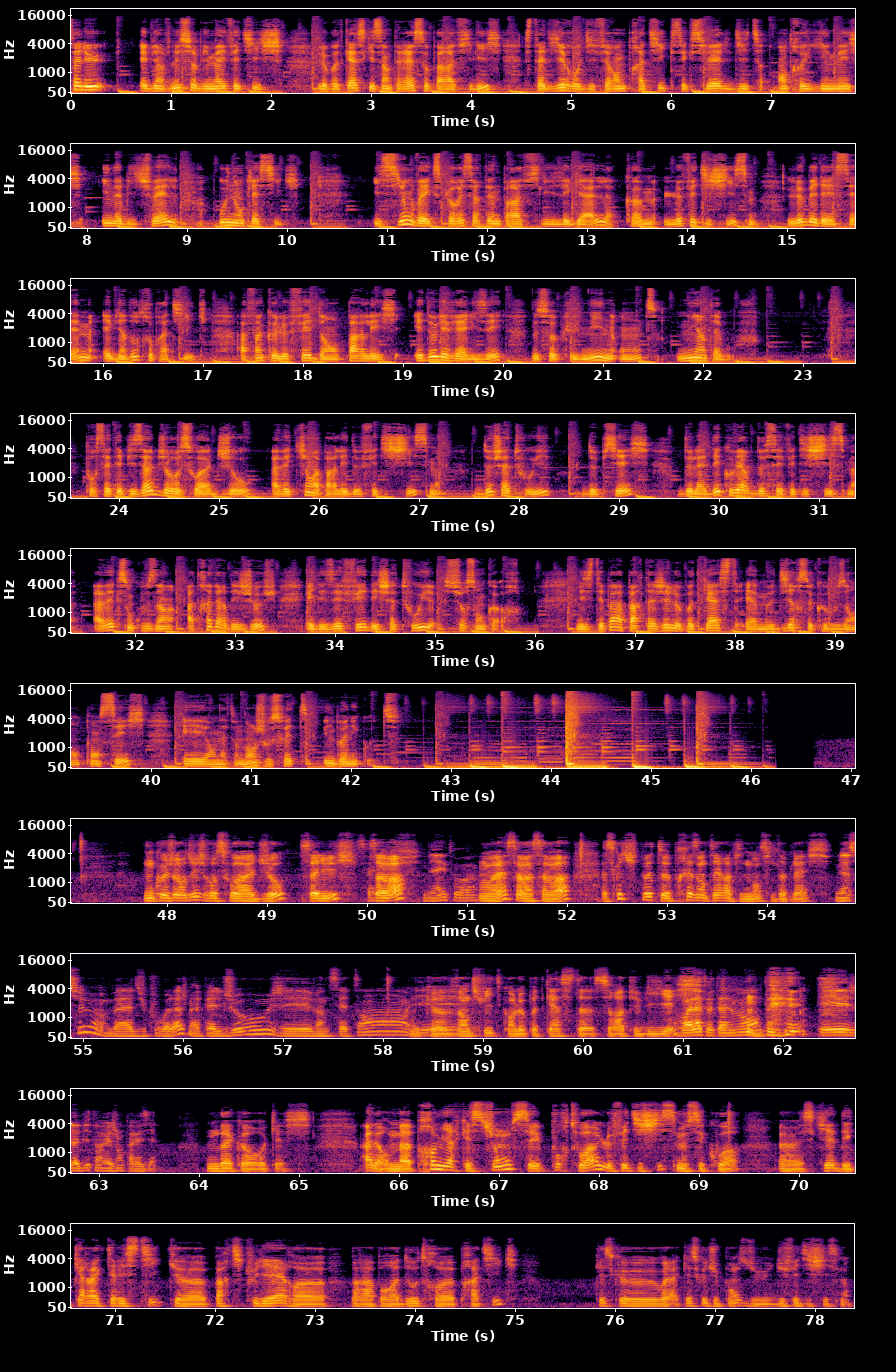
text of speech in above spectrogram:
Salut et bienvenue sur Be My Fetish, le podcast qui s'intéresse aux paraphilies, c'est-à-dire aux différentes pratiques sexuelles dites entre guillemets inhabituelles ou non classiques. Ici, on va explorer certaines paraphilies légales, comme le fétichisme, le BDSM et bien d'autres pratiques, afin que le fait d'en parler et de les réaliser ne soit plus ni une honte, ni un tabou. Pour cet épisode, je reçois Joe, avec qui on va parler de fétichisme, de chatouilles, de pieds, de la découverte de ses fétichismes avec son cousin à travers des jeux et des effets des chatouilles sur son corps. N'hésitez pas à partager le podcast et à me dire ce que vous en pensez. Et en attendant, je vous souhaite une bonne écoute. Donc aujourd'hui, je reçois Joe. Salut, ça va? Bien et toi? Ouais, ça va, ça va. Est-ce que tu peux te présenter rapidement, s'il te plaît? Bien sûr. Bah du coup voilà, je m'appelle Joe, j'ai 27 ans. Donc et... 28 euh, quand le podcast euh, sera publié. Voilà, totalement. et j'habite en région parisienne. D'accord, ok. Alors ma première question, c'est pour toi, le fétichisme, c'est quoi? Euh, Est-ce qu'il y a des caractéristiques particulières par rapport à d'autres pratiques? Qu'est-ce que voilà, qu'est-ce que tu penses du, fétichisme?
